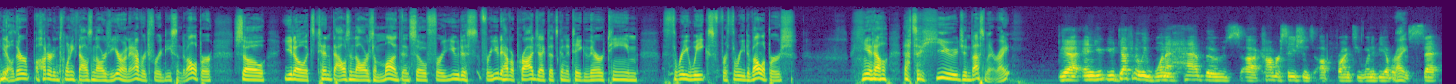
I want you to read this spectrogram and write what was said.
you know they're $120000 a year on average for a decent developer. So you know it's $10000 a month. And so for you to for you to have a project that's going to take their team three weeks for three developers you know that's a huge investment right? Yeah and you you definitely want to have those uh, conversations up front you want to be able right. to set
